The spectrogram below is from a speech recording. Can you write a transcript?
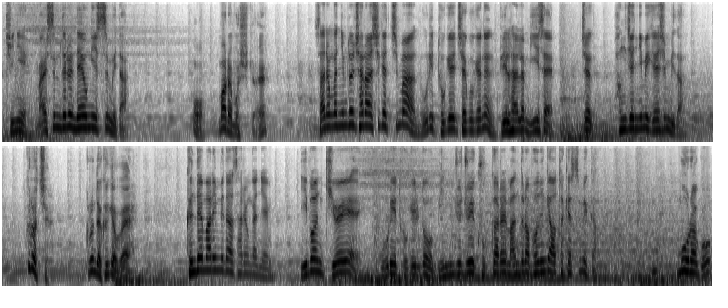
긴히 말씀드릴 내용이 있습니다. 어, 말해보시게. 사령관님도 잘 아시겠지만 우리 독일 제국에는 빌헬름 2세, 즉 황제님이 계십니다. 그렇지. 그런데 그게 왜? 근데 말입니다, 사령관님. 이번 기회에 우리 독일도 민주주의 국가를 만들어 보는 게 어떻겠습니까? 뭐라고?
